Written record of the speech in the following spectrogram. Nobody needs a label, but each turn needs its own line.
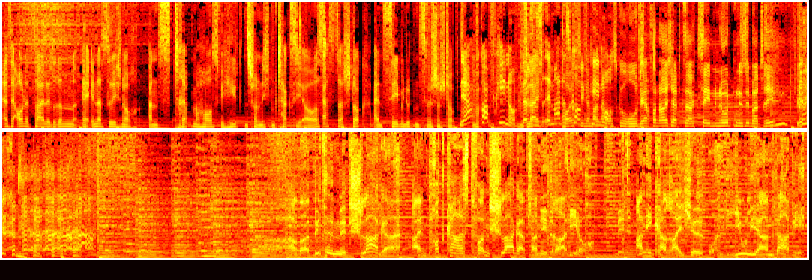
Da ist ja auch eine Zeile drin. Erinnerst du dich noch ans Treppenhaus? Wir hielten es schon nicht im Taxi aus. Erster Stock, ein 10 Minuten Zwischenstopp.
Ja, Kopfkino. Das
Vielleicht
ist immer das
Päuschen
Kopfkino.
ausgeruht.
Wer von euch hat gesagt, 10 Minuten ist übertrieben?
Aber bitte mit Schlager. Ein Podcast von Schlagerplanet Radio. Mit Annika Reichel und Julian David.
